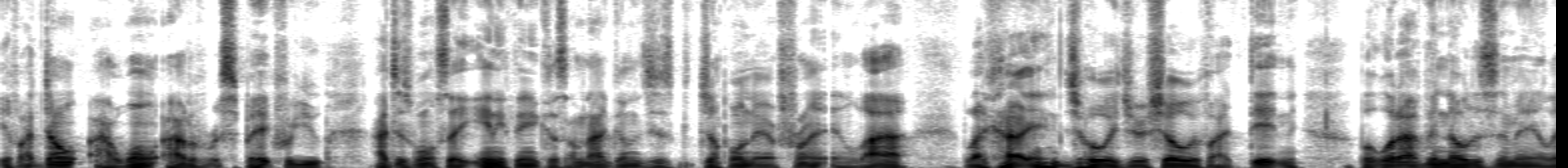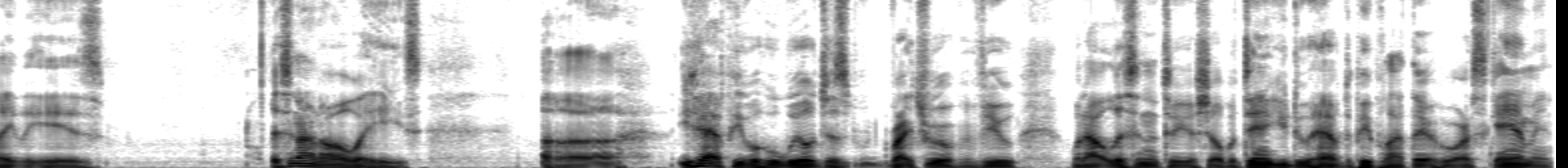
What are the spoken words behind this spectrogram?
If I don't, I won't. Out of respect for you, I just won't say anything because I'm not going to just jump on there in front and lie like I enjoyed your show if I didn't. But what I've been noticing, man, lately is it's not always. Uh, you have people who will just write you a review without listening to your show, but then you do have the people out there who are scamming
